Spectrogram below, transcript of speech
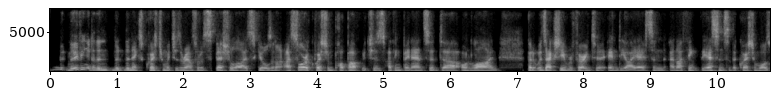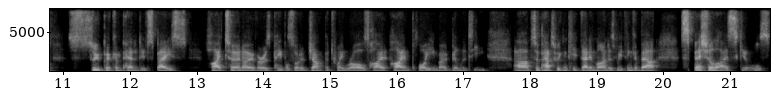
moving into the, the, the next question, which is around sort of specialized skills, and I, I saw a question pop up, which has I think been answered uh, online, but it was actually referring to NDIS, and and I think the essence of the question was super competitive space, high turnover as people sort of jump between roles, high high employee mobility. Um, so perhaps we can keep that in mind as we think about specialized skills.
